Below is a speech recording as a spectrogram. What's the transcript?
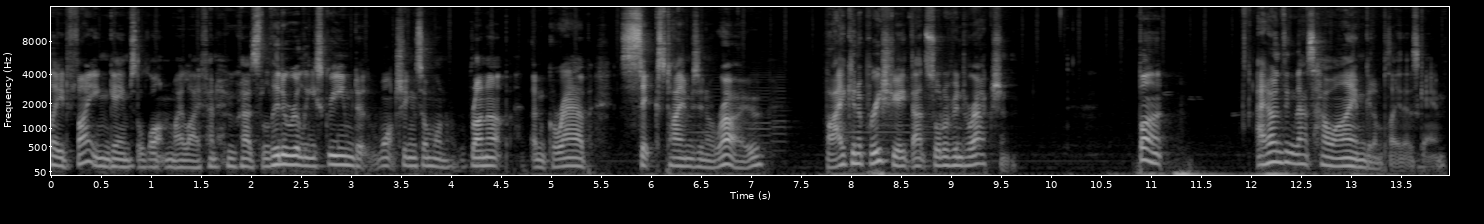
played fighting games a lot in my life and who has literally screamed at watching someone run up and grab six times in a row, I can appreciate that sort of interaction. But I don't think that's how I'm going to play this game.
